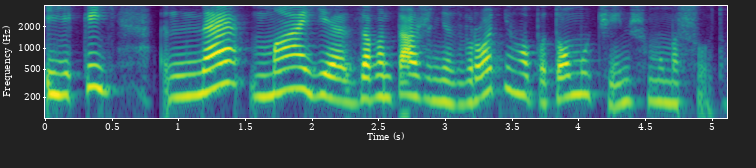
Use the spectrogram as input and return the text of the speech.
і який не має завантаження зворотнього по тому чи іншому маршруту.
